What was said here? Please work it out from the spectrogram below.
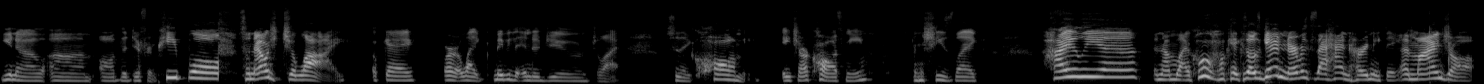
you know, um, all the different people. So now it's July, okay, or like maybe the end of June, July. So they call me. HR calls me, and she's like, hi Leah. And I'm like, oh, okay, because I was getting nervous because I hadn't heard anything. And mind y'all,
